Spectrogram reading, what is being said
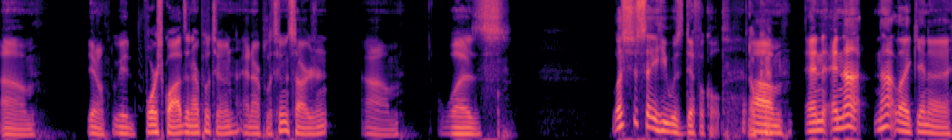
um, you know, we had four squads in our platoon, and our platoon sergeant um, was, let's just say he was difficult, Okay. um, and and not not like in a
